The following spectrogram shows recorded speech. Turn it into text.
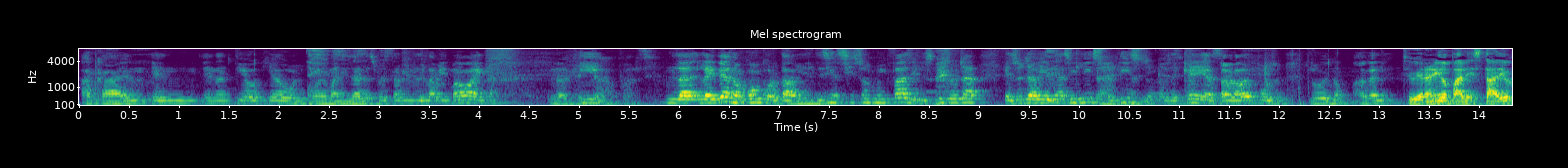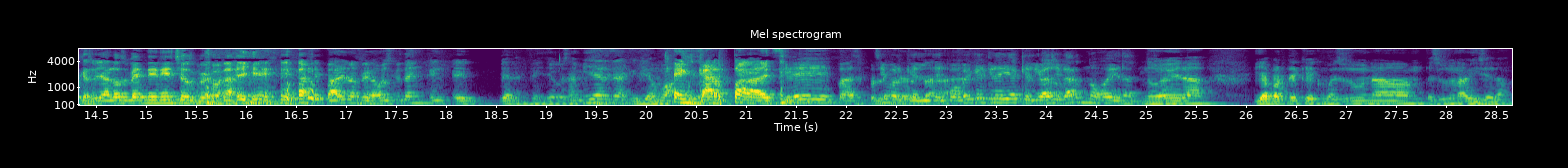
acá en, en, en Antioquia o, o de Manizales pues también es la misma vaina. No, Y-. La, la idea no concordaba y él decía, sí, eso es muy fácil, es que eso ya, eso ya viene así listo, Ay, listo, no sé qué, y hasta hablaba de puso. Yo, bueno, hágale. Si hubieran ido para el estadio, que eso ya los venden hechos, weón, ahí. Vale, nos pegamos que está en, en, eh, bueno, en fin, llegó esa mierda y le íbamos a... Encartada. sí. ¿Qué pasa por Sí, porque el, el bofe que él creía que le iba a llegar no era. No era... Y aparte que como eso es una, eso es una víscera,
